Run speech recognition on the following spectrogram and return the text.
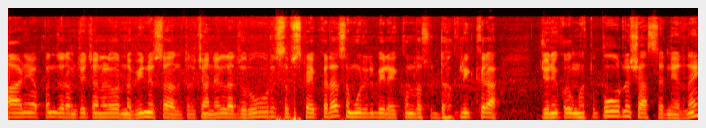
आणि आपण जर आमच्या चॅनलवर नवीन असाल तर चॅनलला जरूर सबस्क्राईब करा. समोरील बेल आयकॉनला सुद्धा क्लिक करा. जेणेकरून महत्त्वपूर्ण शासन निर्णय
